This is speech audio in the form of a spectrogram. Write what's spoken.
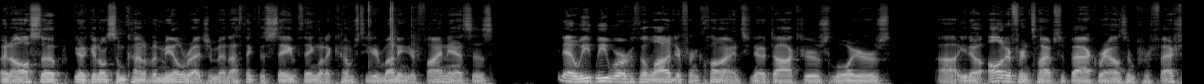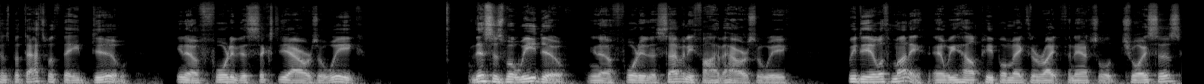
and also, you know, get on some kind of a meal regimen. I think the same thing when it comes to your money and your finances. You know, we, we work with a lot of different clients. You know, doctors, lawyers, uh, you know, all different types of backgrounds and professions, but that's what they do, you know, 40 to 60 hours a week. This is what we do, you know, 40 to 75 hours a week. We deal with money and we help people make the right financial choices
